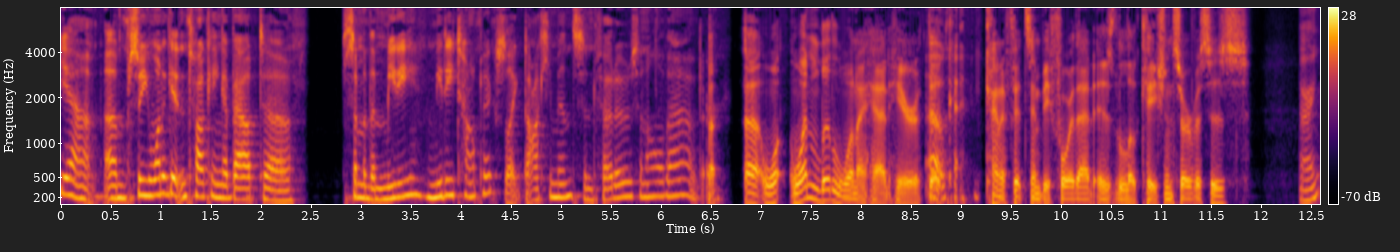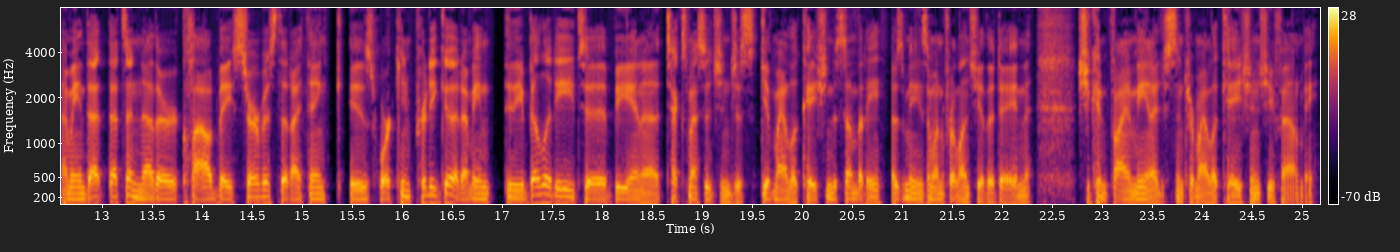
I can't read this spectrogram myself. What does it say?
Yeah. Um, so you want to get in talking about uh, some of the meaty meaty topics like documents and photos and all of that? Or? Uh, w- one little one I had here that Oh, okay. kind of fits in before that is the location services. All right. I mean that that's another cloud-based service that I think is working pretty good. I mean, the ability to be in a text message and just give my location to somebody. I was meeting someone for lunch the other day, and she couldn't find me, and I just sent her my location. She found me.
